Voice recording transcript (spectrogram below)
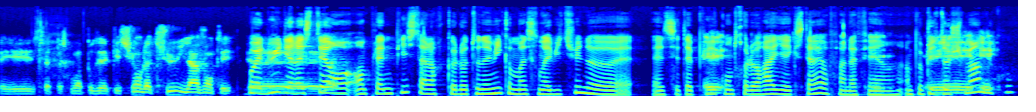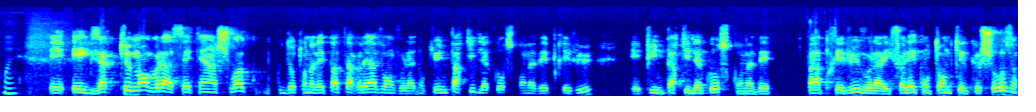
Et c'est parce qu'on m'a posé la question là-dessus, il a inventé. Ouais, lui, il est resté euh, en, pleine piste, alors que l'autonomie, comme à son habitude, euh, elle s'est appuyée contre le rail extérieur. Enfin, elle a fait un, peu plus de chemin, du coup. Ouais. Et, exactement, voilà. Ça a été un choix dont on n'avait pas parlé avant. Voilà. Donc, il y a une partie de la course qu'on avait prévue, et puis une partie de la course qu'on n'avait pas prévue. Voilà. Il fallait qu'on tente quelque chose.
